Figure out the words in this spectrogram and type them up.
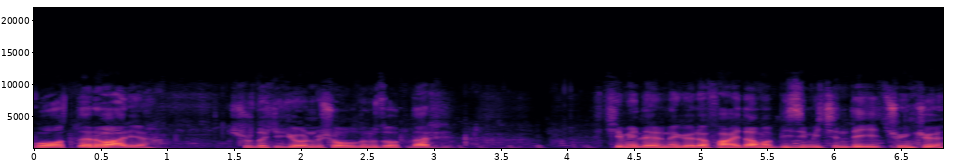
Bu otları var ya. Şuradaki görmüş olduğunuz otlar kimilerine göre fayda ama bizim için değil. Çünkü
